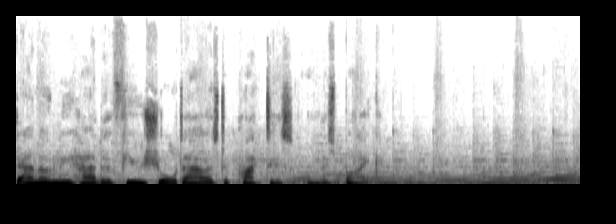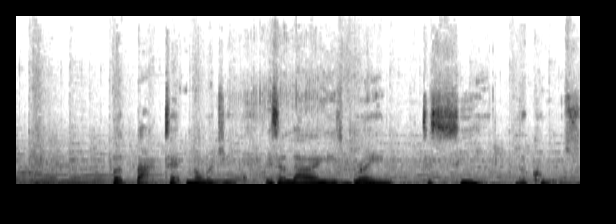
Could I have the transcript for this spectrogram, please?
Dan only had a few short hours to practice on this bike. But bat technology is allowing his brain to see the course.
